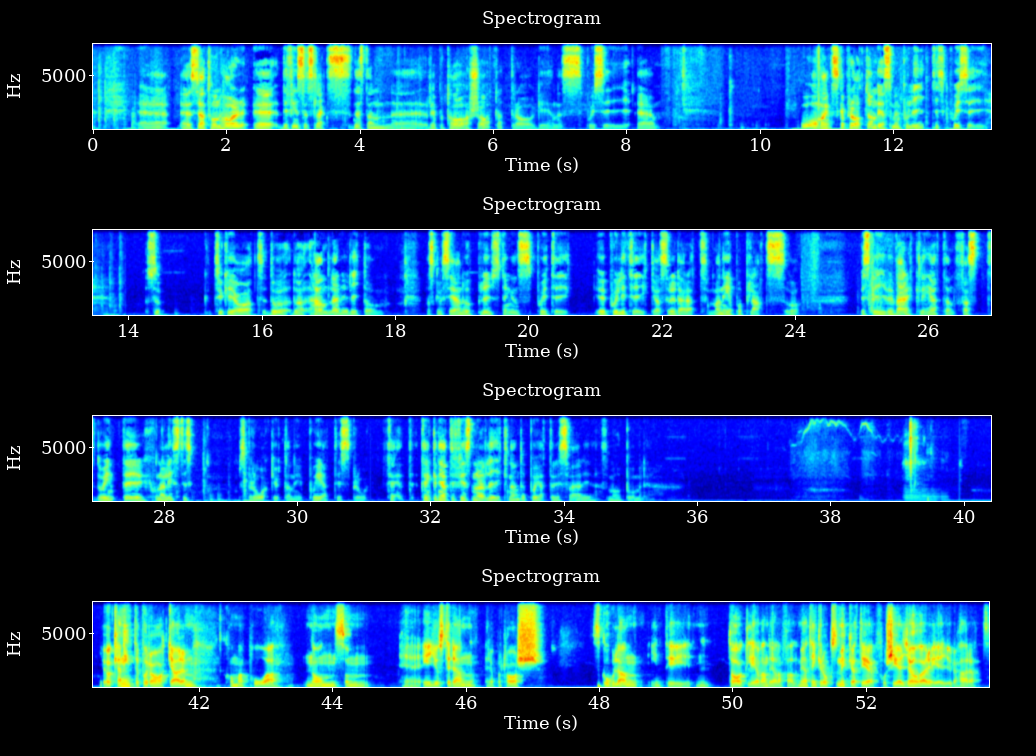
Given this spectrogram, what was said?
Eh, eh, så att hon har, eh, det finns ett slags nästan eh, reportageartat drag i hennes poesi. Och om man ska prata om det som en politisk poesi så tycker jag att då, då handlar det lite om vad ska vi säga, en upplysningens poetik, eh, politik. Alltså det där att man är på plats och beskriver verkligheten fast då inte i journalistiskt språk utan i poetiskt språk. Tänker ni att det finns några liknande poeter i Sverige som har hållit på med det? Jag kan inte på rak arm komma på någon som Eh, är just i den reportageskolan, inte i dag levande i alla fall. Men jag tänker också mycket att det Forsé gör är ju det här att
